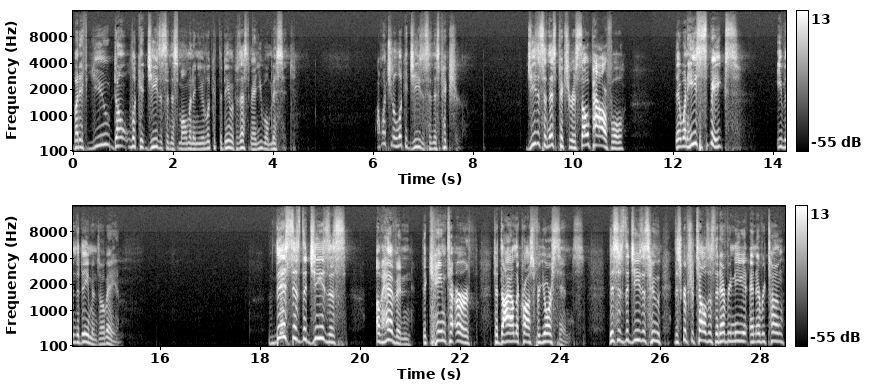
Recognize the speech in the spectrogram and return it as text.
But if you don't look at Jesus in this moment and you look at the demon possessed man, you will miss it. I want you to look at Jesus in this picture. Jesus in this picture is so powerful that when he speaks, even the demons obey him. This is the Jesus of heaven that came to earth to die on the cross for your sins. This is the Jesus who the scripture tells us that every knee and every tongue,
